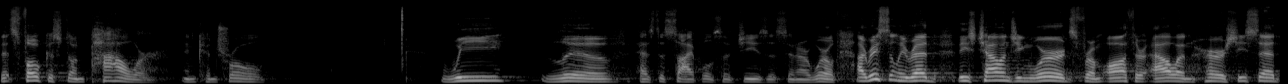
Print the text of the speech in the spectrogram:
that's focused on power and control. We live as disciples of Jesus in our world. I recently read these challenging words from author Alan Hirsch. He said,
